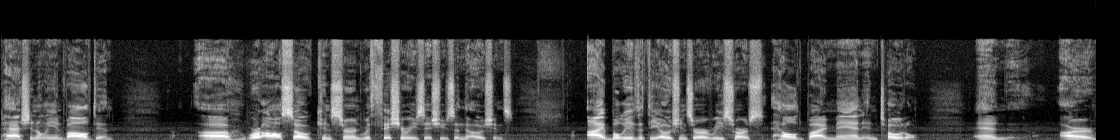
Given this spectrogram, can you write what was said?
passionately involved in. Uh, we're also concerned with fisheries issues in the oceans. I believe that the oceans are a resource held by man in total. And our,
